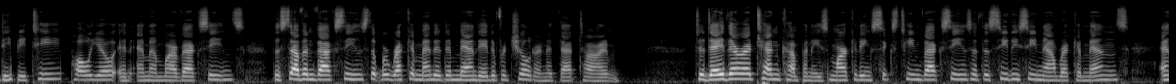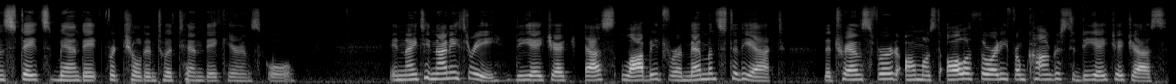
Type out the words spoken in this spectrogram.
DPT, polio, and MMR vaccines, the seven vaccines that were recommended and mandated for children at that time. Today, there are 10 companies marketing 16 vaccines that the CDC now recommends and states mandate for children to attend daycare and school. In 1993, DHHS lobbied for amendments to the Act that transferred almost all authority from Congress to DHHS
